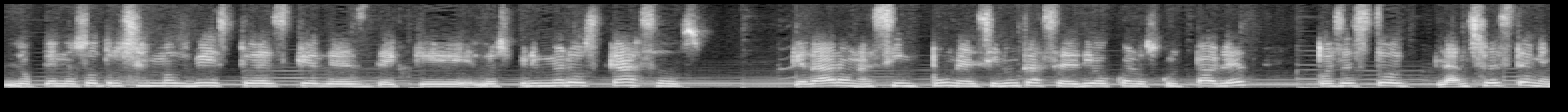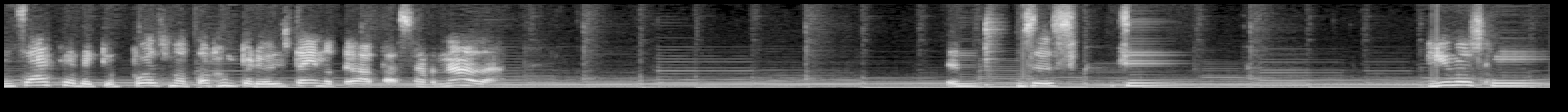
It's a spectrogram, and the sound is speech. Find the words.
lo que nosotros hemos visto es que desde que los primeros casos quedaron así impunes y nunca se dio con los culpables, pues esto lanzó este mensaje de que puedes matar a un periodista y no te va a pasar nada. Entonces, seguimos con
